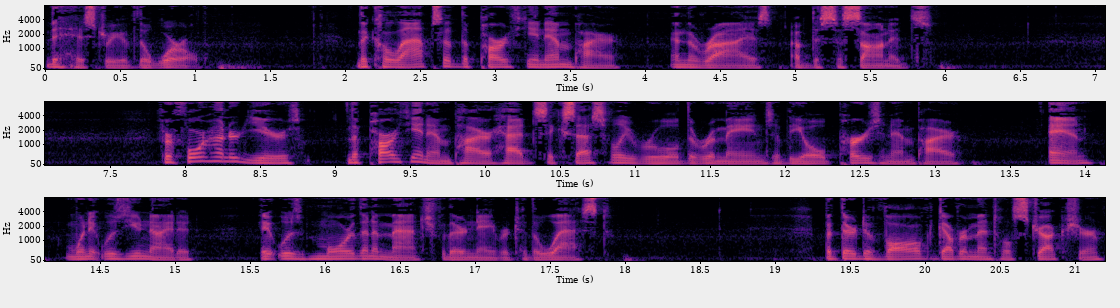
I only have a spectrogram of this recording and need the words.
the history of the world. The collapse of the Parthian Empire and the rise of the Sassanids. For 400 years, the Parthian Empire had successfully ruled the remains of the old Persian Empire, and, when it was united, it was more than a match for their neighbor to the west. But their devolved governmental structure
